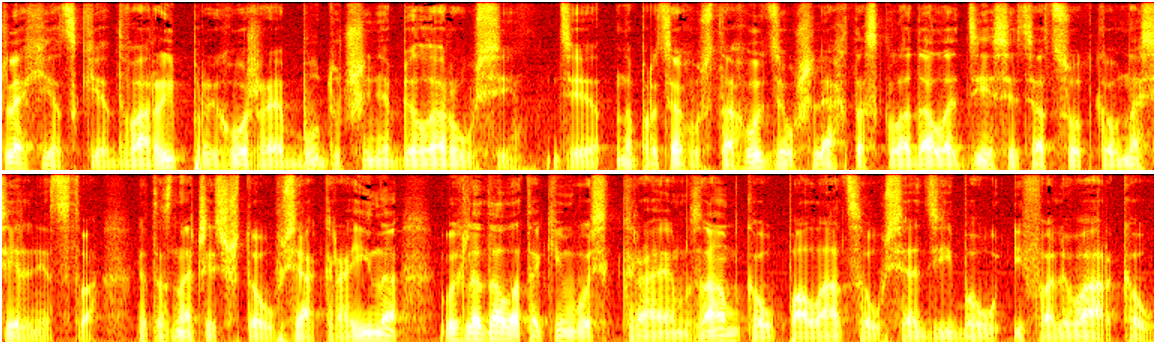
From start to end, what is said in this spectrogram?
Шляхецкія двары прыгожая будучыня беларусі дзе на працягу стагоддзяў шляхта складала 10соткаў насельніцтва. Это значыць што ўся краіна выглядала такім вось краем замкаў палацаў сядзібаў і фальваркаў.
